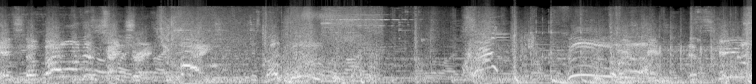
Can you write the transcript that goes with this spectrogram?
It's the battle of the century. Fight! just don't. The scale of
